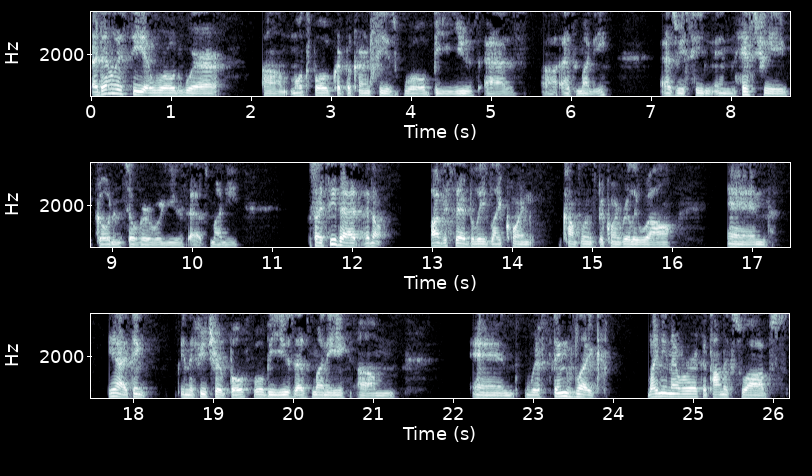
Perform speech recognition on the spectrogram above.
I definitely see a world where um, multiple cryptocurrencies will be used as uh, as money. As we've seen in history, gold and silver were used as money so I see that. I don't. Obviously, I believe Litecoin complements Bitcoin really well, and yeah, I think in the future both will be used as money. Um, and with things like Lightning Network, atomic swaps,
